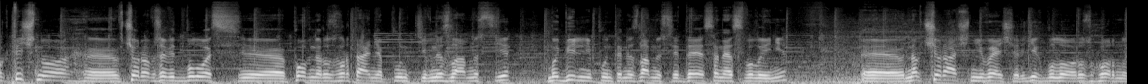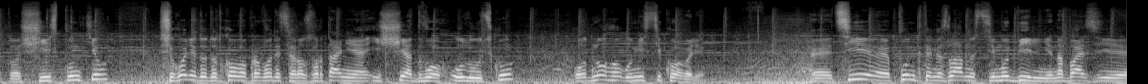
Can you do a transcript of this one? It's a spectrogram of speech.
Фактично, е, вчора вже відбулось е, повне розгортання пунктів незламності, мобільні пункти незламності ДСНС Волині. Е, На вчорашній вечір їх було розгорнуто 6 пунктів. Сьогодні додатково проводиться розгортання іще двох у Луцьку, одного у місті Ковелі. Ці пункти незламності мобільні на базі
